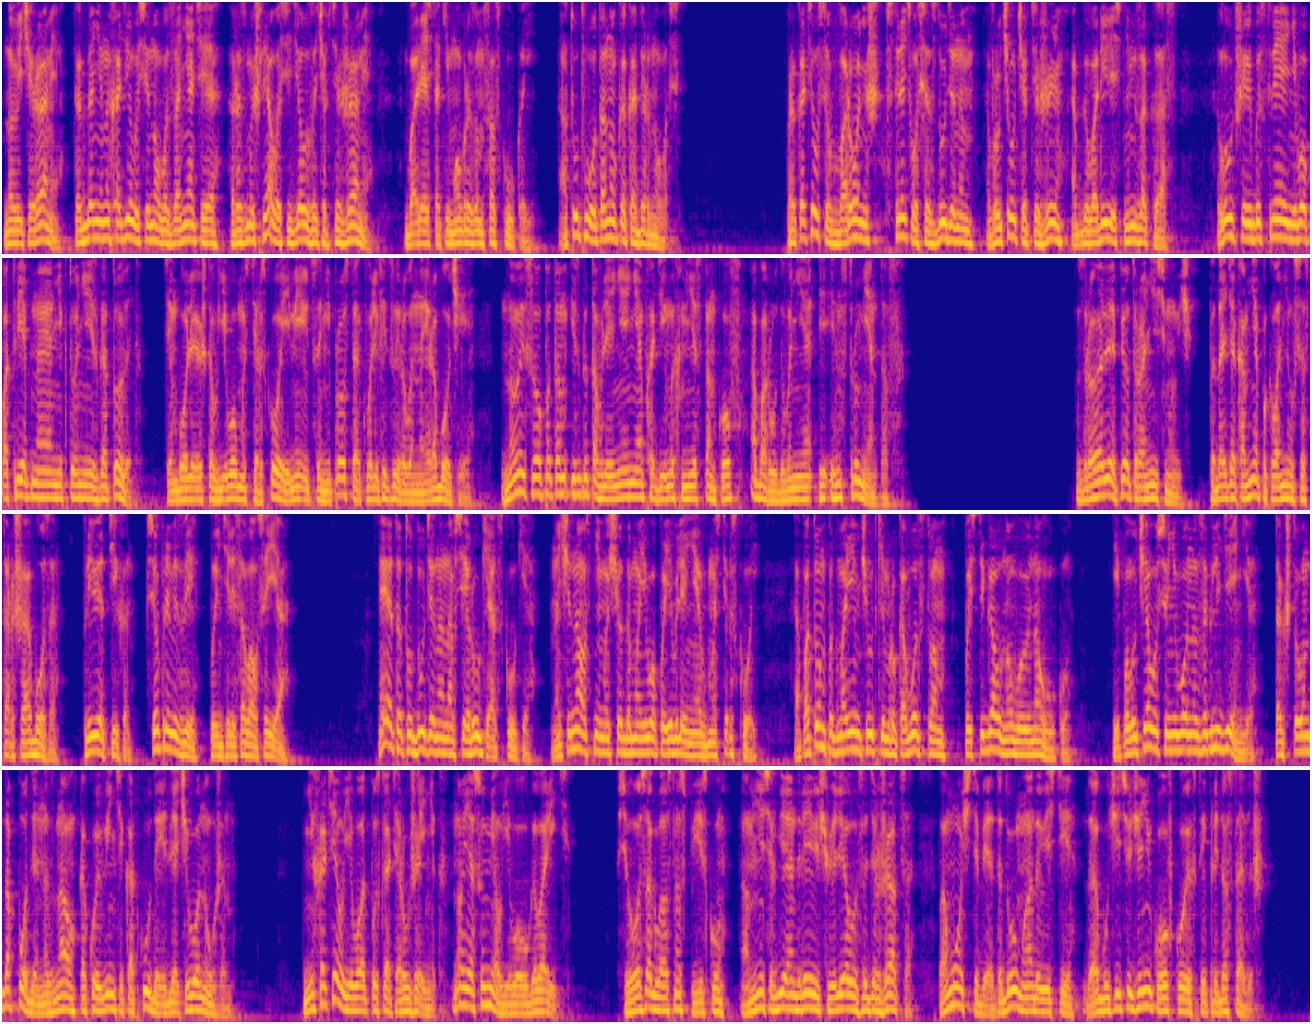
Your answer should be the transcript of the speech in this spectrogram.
Но вечерами, когда не находилось иного занятия, размышлял и сидел за чертежами, борясь таким образом со скукой. А тут вот оно как обернулось. Прокатился в Воронеж, встретился с Дудиным, вручил чертежи, обговорили с ним заказ. Лучше и быстрее него потребное никто не изготовит. Тем более, что в его мастерской имеются не просто квалифицированные рабочие, но и с опытом изготовления необходимых мне станков, оборудования и инструментов. «Здравия, Петр Анисимович!» Подойдя ко мне, поклонился старший обоза. «Привет, Тихон. Все привезли?» – поинтересовался я. «Этот у Дудина на все руки от скуки. Начинал с ним еще до моего появления в мастерской. А потом под моим чутким руководством постигал новую науку. И получалось у него на загляденье, так что он доподлинно знал, какой винтик откуда и для чего нужен. Не хотел его отпускать оружейник, но я сумел его уговорить». «Все согласно списку. А мне Сергей Андреевич велел задержаться, помочь тебе, до дома довести, да обучить учеников, коих ты предоставишь».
